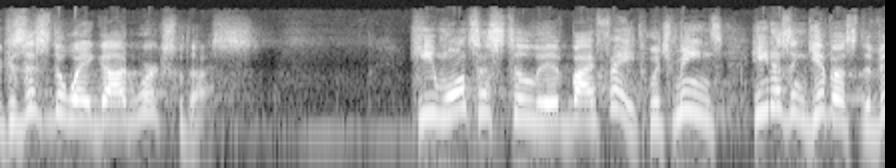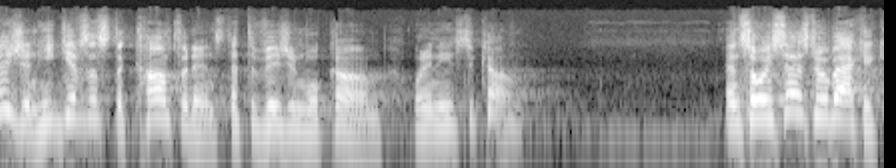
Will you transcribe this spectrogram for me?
Because this is the way God works with us. He wants us to live by faith, which means He doesn't give us the vision, He gives us the confidence that the vision will come when it needs to come. And so he says to Habakkuk,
